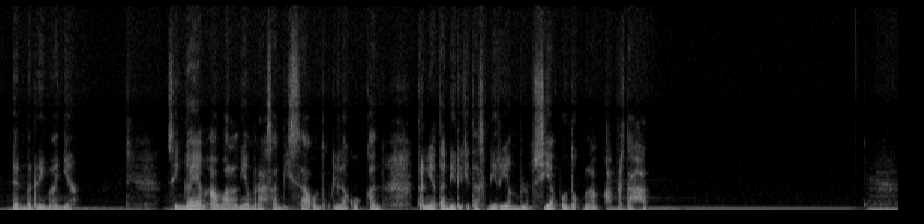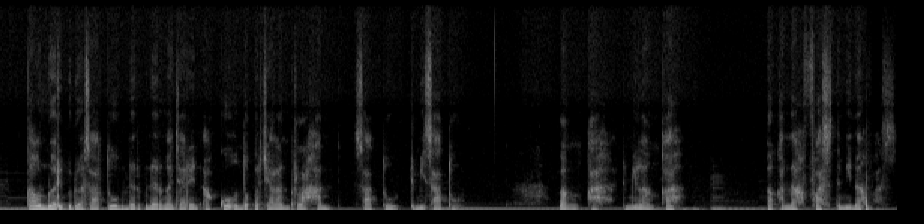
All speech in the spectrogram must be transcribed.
dan menerimanya. Sehingga yang awalnya merasa bisa untuk dilakukan, ternyata diri kita sendiri yang belum siap untuk melangkah bertahap. Tahun 2021 benar-benar ngajarin aku untuk berjalan perlahan, satu demi satu. Langkah demi langkah, bahkan nafas demi nafas.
